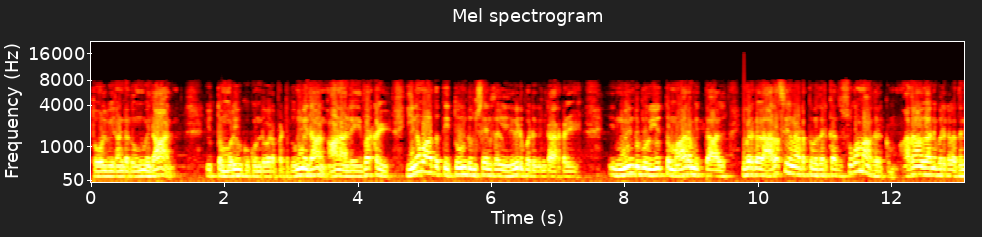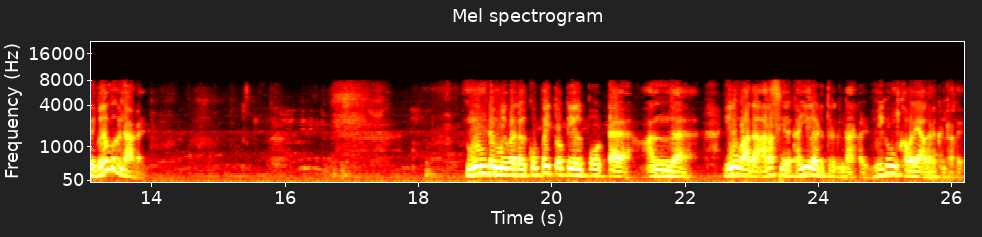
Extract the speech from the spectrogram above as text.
தோல்வி கண்டது உண்மைதான். யுத்தம் முடிவுக்கு கொண்டு வரப்பட்டது உண்மைதான். ஆனால் இவர்கள் இனவாதத்தை தூண்டும் செயல்களில் ஈடுபடுகின்றார்கள். மீண்டும் ஒரு யுத்தம் ஆரம்பித்தால் இவர்கள் அரசியல் நடத்துவதற்கு அது சுகமாக இருக்கும். அதனால்தான் இவர்கள் அதனை விரும்புகின்றார்கள். மீண்டும் இவர்கள் குப்பை தொட்டியில் போட்ட அந்த இனவாத அரசியலை கையில் எடுத்திருக்கின்றார்கள். மிகவும் கவலையாக இருக்கின்றது.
